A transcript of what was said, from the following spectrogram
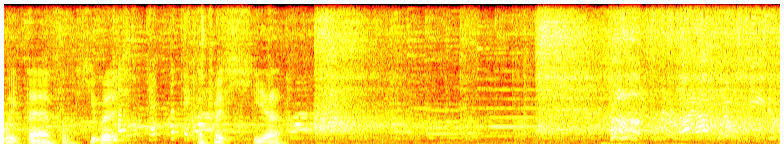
wait there for Hubert. I will get the victory. Petra here. I have no need of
